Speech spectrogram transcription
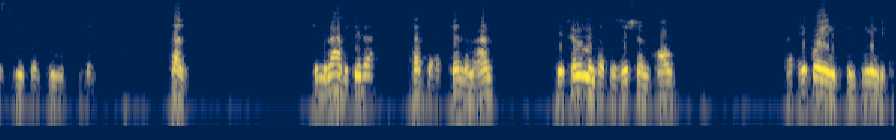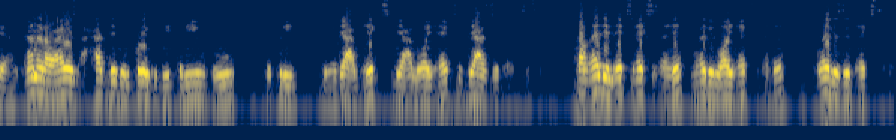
is equal to z. طيب. اللي بعد كده هبدأ أتكلم عن determine the position of point في ال plane بتاعي. أنا لو عايز أحدد ال point دي 3 و 2 و 3 يبقى دي على ال x دي على ال y axis دي على الزد اكسس طب أدي الاكس اكسس أهي وأدي الواي اكسس أهي وأدي الزد اكسس أهي.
